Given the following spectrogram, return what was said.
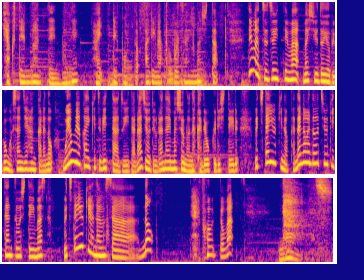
100点満点のねはいレポートありがとうございました。続いては毎週土曜日午後3時半からのもやもや解決ゲッターズ飯田ラジオで占いましょうの中でお送りしている内田裕樹の神奈川道中記担当しています。内田裕樹アナウンサーのレポートはなし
